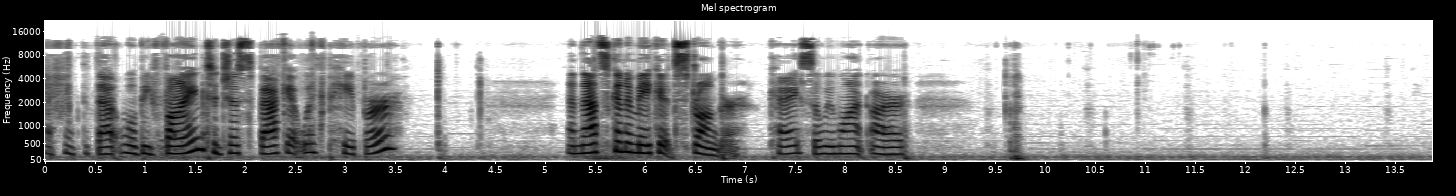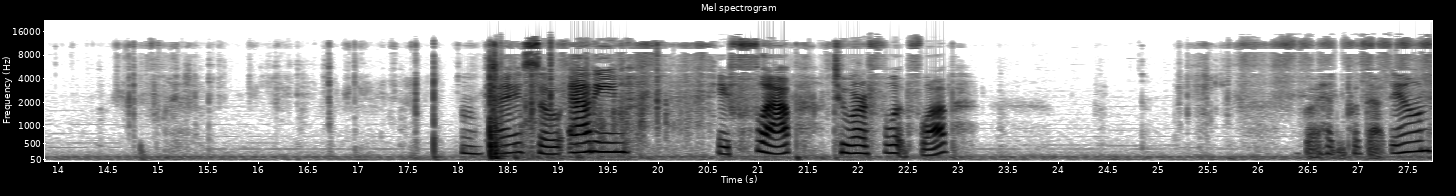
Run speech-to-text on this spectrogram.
I think that that will be fine to just back it with paper and that's gonna make it stronger. Okay, so we want our Okay, so adding a flap to our flip-flop. Go ahead and put that down.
